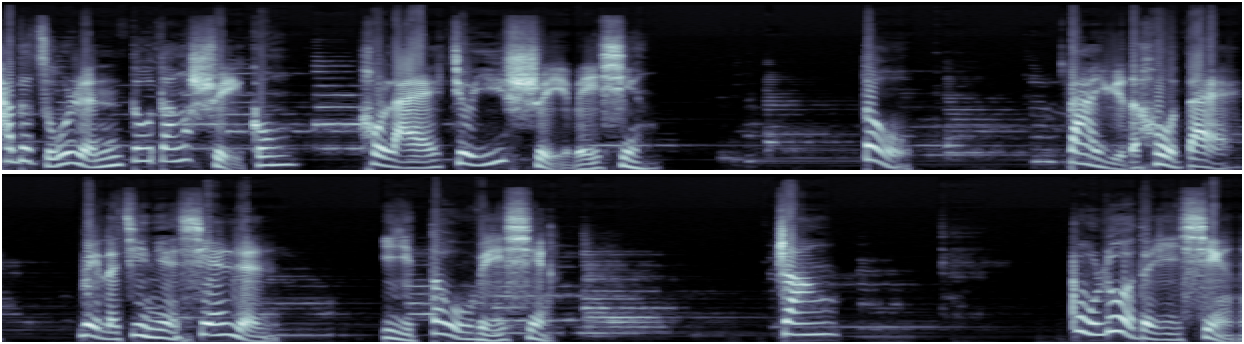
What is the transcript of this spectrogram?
他的族人都当水工。后来就以水为姓窦大禹的后代为了纪念先人以窦为姓张部落的一姓。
